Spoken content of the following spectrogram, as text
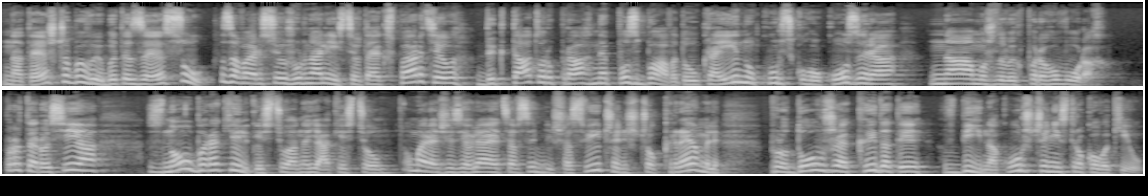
на те, щоб вибити ЗСУ. За версією журналістів та експертів, диктатор прагне позбавити Україну курського козиря на можливих переговорах. Проте Росія знову бере кількістю, а не якістю. У мережі з'являється все більше свідчень, що Кремль продовжує кидати в бій на Курщині строковиків.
